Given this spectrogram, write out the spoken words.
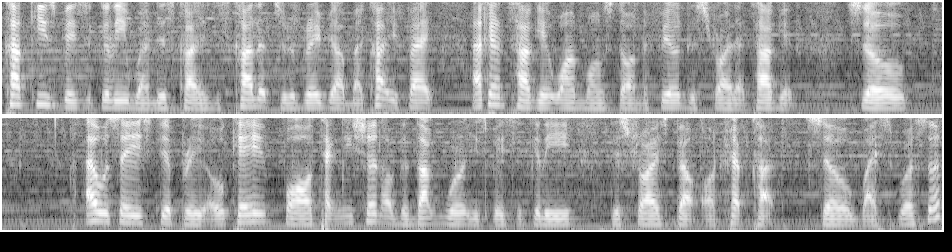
card keys basically when this card is discarded to the graveyard by card effect, I can target one monster on the field, destroy that target. So I would say still pretty okay. For technician of the dark world is basically destroy spell or trap card, so vice versa.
